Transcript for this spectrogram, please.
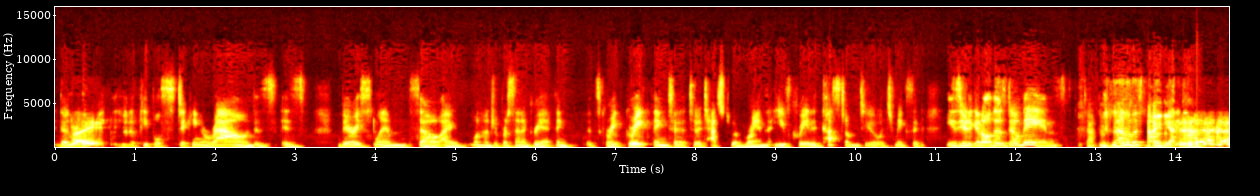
the, right. likelihood of people sticking around is is very slim. So I 100% agree. I think it's great, great thing to, to attach to a brand that you've created custom to, which makes it easier to get all those domains. We talk about that all the time.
